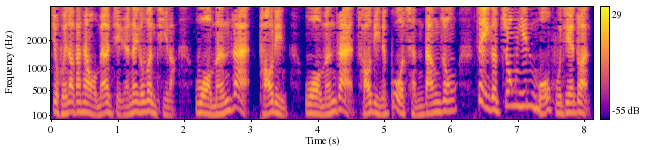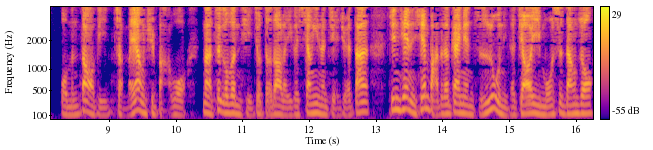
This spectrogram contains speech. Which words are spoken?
就回到刚才我们要解决那个问题了。我们在逃顶，我们在抄底的过程当中，这一个中阴模糊阶段。我们到底怎么样去把握？那这个问题就得到了一个相应的解决。当然，今天你先把这个概念植入你的交易模式当中，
